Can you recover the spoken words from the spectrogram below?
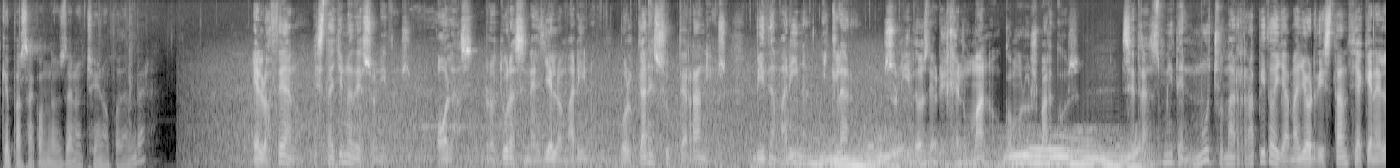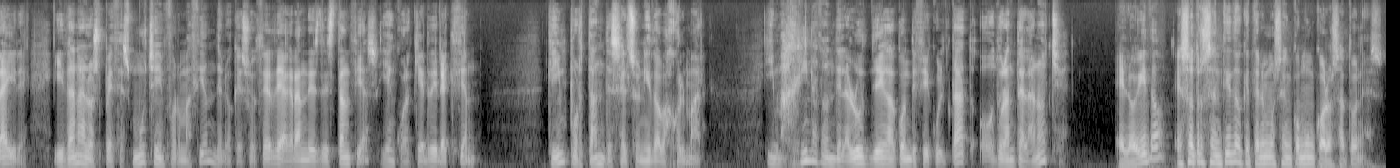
¿qué pasa cuando es de noche y no pueden ver? El océano está lleno de sonidos, olas, roturas en el hielo marino, volcanes subterráneos, vida marina y, claro, sonidos de origen humano, como los barcos. Se transmiten mucho más rápido y a mayor distancia que en el aire y dan a los peces mucha información de lo que sucede a grandes distancias y en cualquier dirección. Qué importante es el sonido bajo el mar. Imagina donde la luz llega con dificultad o durante la noche. El oído es otro sentido que tenemos en común con los atunes,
